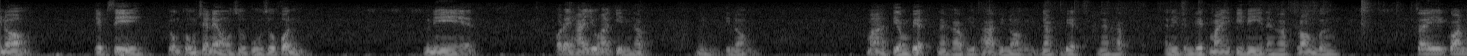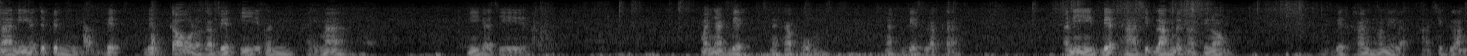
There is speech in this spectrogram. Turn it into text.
พี่น้อง FC ลงทงชาแนลสุขูสุคนมื้อนี้ก็ได้หาอยู่หากินครับมื้อนี้พี่น้อง มาเตรียมเบ็ดนะครับพี่พาพี่น้องนักเบ็ดนะครับ อันนี้เป็นเบ็ดใหม่ปีนี้นะครับลองเบิงใจก้อนหนานี่มันจะเป็นเบ็ดเบ็ดเก่าแล้วก็เบ็ดที่เพิ่นให้มากนี่ก็สิมายักเบ็ดนะครับ ผมยักเบ็ดแล้วก็อันนี้เบ็ดหาสิบหลังด้วยครับ พี่น้องเบ็ดขั้นเท่านี้แหละหาสิบหลัง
